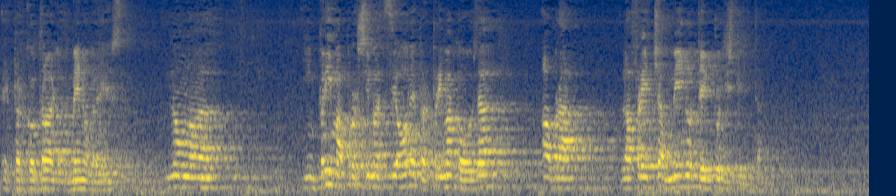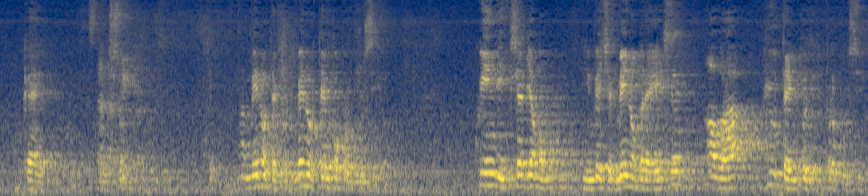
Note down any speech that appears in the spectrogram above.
e per contrario meno brace, non in prima approssimazione, per prima cosa, avrà la freccia meno tempo di spinta. Ok? Meno tempo, meno tempo propulsivo. Quindi se abbiamo invece meno brace avrà più tempo di propulsivo.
